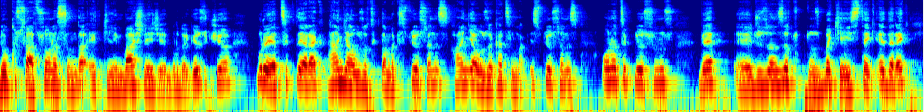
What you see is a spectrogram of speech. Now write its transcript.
9 e, saat sonrasında etkinliğin başlayacağı burada gözüküyor. Buraya tıklayarak hangi havuza tıklamak istiyorsanız, hangi havuza katılmak istiyorsanız ona tıklıyorsunuz ve e, cüzdanınızda tuttuğunuz bakiyeyi istek ederek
